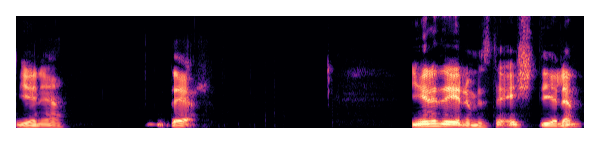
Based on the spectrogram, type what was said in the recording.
Yeni. Değer. Yeni değerimizde eşit diyelim.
